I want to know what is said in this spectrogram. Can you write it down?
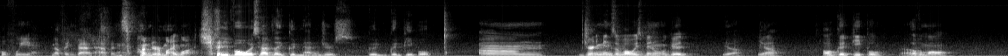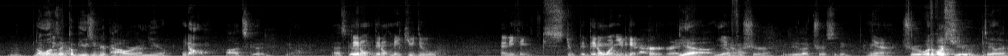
Hopefully, nothing bad happens under my watch. So you've always had like good managers, good good people. um, journeymans have always been good. Yeah. Yeah, all good people. Yeah. Love them all. Mm. No one's like wrong. abusing your power on you. No, Oh, that's good. no, That's good. they don't. They don't make you do anything stupid. They don't want you to get hurt, right? Yeah, You yeah, know? for sure. The electricity. Yeah. True. What Of about course. you, Taylor?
